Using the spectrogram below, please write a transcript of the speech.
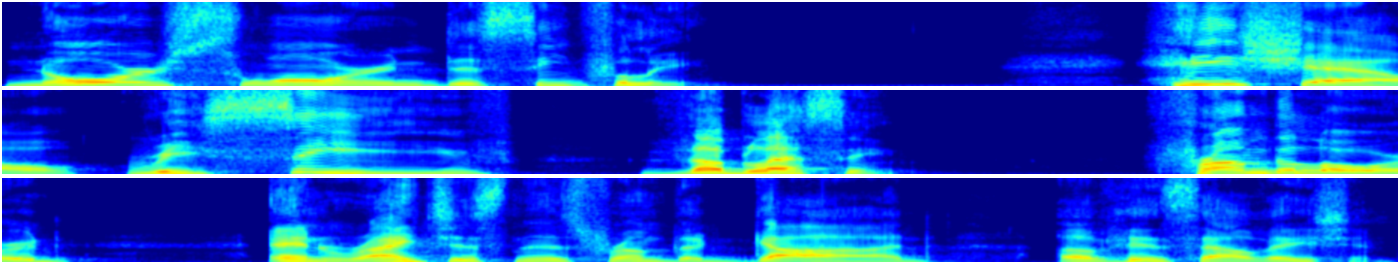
nor sworn deceitfully. He shall receive the blessing from the Lord and righteousness from the God of his salvation.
